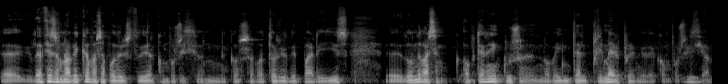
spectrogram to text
Eh, gracias a una beca vas a poder estudiar composición en el Conservatorio de París, eh, donde vas a obtener incluso en el 90 el primer premio de composición.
